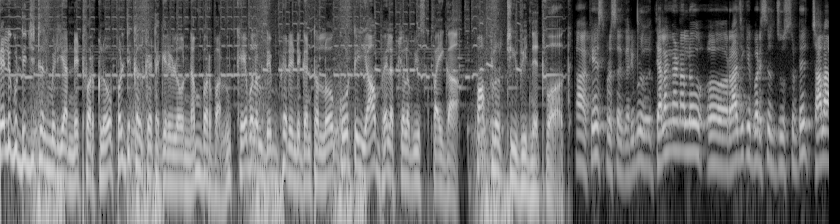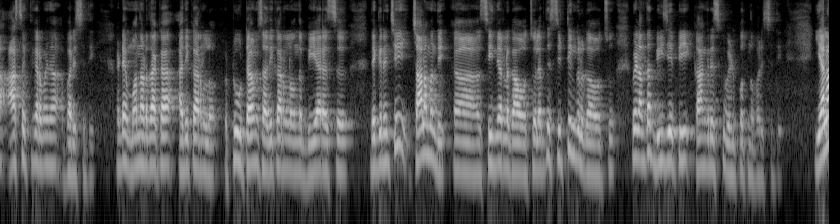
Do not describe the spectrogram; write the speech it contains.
తెలుగు డిజిటల్ మీడియా నెట్వర్క్లో పొలిటికల్ కేటగిరీలో నంబర్ వన్ కేవలం డెబ్బై రెండు గంటల్లో కోటి యాభై లక్షల వ్యూస్ పైగా popular TV network. KS Prasad garu ఇప్పుడు తెలంగాణలో రాజకీయ పరిస్థితులు చూస్తుంటే చాలా ఆసక్తికరమైన పరిస్థితి. అంటే మొన్నటిదాకా అధికారంలో టూ టర్మ్స్ అధికారంలో ఉన్న బీఆర్ఎస్ దగ్గర నుంచి చాలామంది సీనియర్లు కావచ్చు లేకపోతే సిట్టింగులు కావచ్చు వీళ్ళంతా బీజేపీ కాంగ్రెస్కి వెళ్ళిపోతున్న పరిస్థితి. ఎలా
